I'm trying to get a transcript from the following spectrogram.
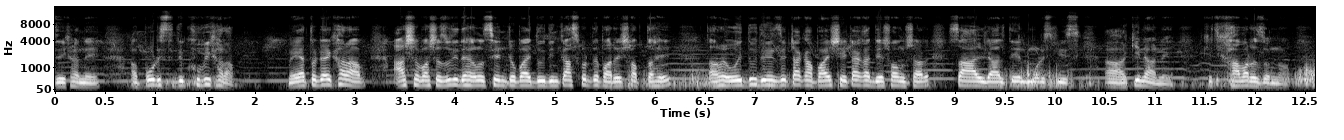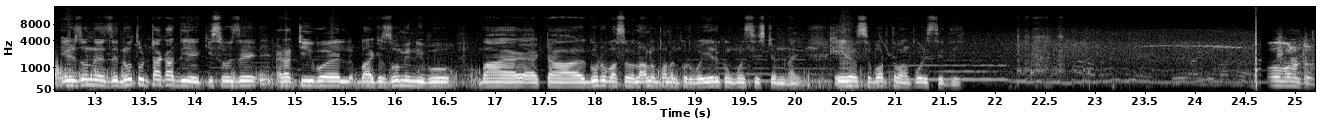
যে এখানে পরিস্থিতি খুবই খারাপ। মানে এতটাই খারাপ আশেপাশে যদি দেখা গেলো সেন্টো পায় দুই দিন কাজ করতে পারে সপ্তাহে তাহলে ওই দুই দিনে যে টাকা পায় সেই টাকা দিয়ে সংসার চাল ডাল তেল মরিচ পিস কিনে আনে কিছু খাবারের জন্য। এর জন্য যে নতুন টাকা দিয়ে কিছু যে একটা টিউবওয়েল বা একটা জমি নিব বা একটা গরু বাছুর লালন পালন করব এরকম কোনো সিস্টেম নাই। এই হচ্ছে বর্তমান পরিস্থিতি। ও বনটন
